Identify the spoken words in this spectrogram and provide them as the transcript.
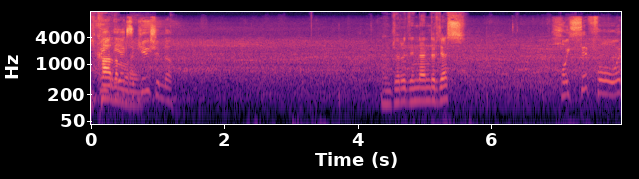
yıkardım burayı. Oyuncuları dinlendireceğiz. Hoists it forward.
